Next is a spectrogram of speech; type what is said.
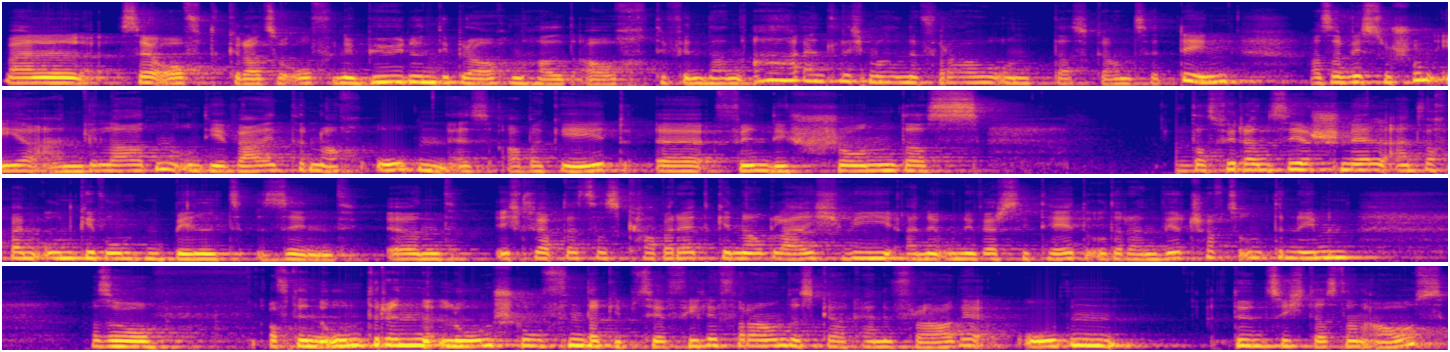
weil sehr oft gerade so offene Bühnen, die brauchen halt auch, die finden dann, ah, endlich mal eine Frau und das ganze Ding. Also wirst du schon eher eingeladen und je weiter nach oben es aber geht, äh, finde ich schon, dass, dass wir dann sehr schnell einfach beim ungewohnten Bild sind. Und ich glaube, dass das Kabarett genau gleich wie eine Universität oder ein Wirtschaftsunternehmen, also auf den unteren Lohnstufen, da gibt es sehr viele Frauen, das ist gar keine Frage. Oben dünnt sich das dann aus.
